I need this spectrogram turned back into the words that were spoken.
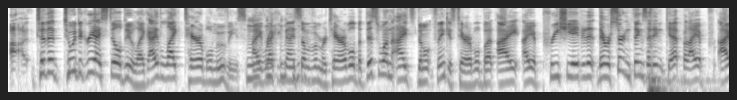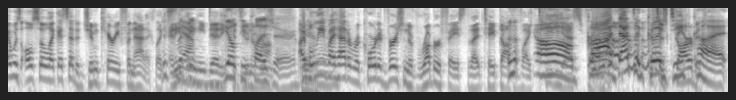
Uh, to the to a degree, I still do. Like, I like terrible movies. I recognize some of them are terrible, but this one I don't think is terrible. But I I appreciated it. There were certain things I didn't get, but I I was also like I said a Jim Carrey fanatic. Like This anything he did, he guilty could do no wrong. pleasure. I believe I had a recorded version of Rubber Face that I taped off of like Oh TBS. God, that's a good deep garbage. cut.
